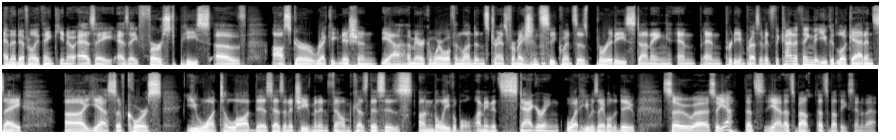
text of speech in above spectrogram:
and I definitely think you know as a as a first piece of Oscar recognition, yeah, American Werewolf in London's transformation sequence is pretty stunning and and pretty impressive. It's the kind of thing that you could look at and say. Uh, yes, of course, you want to laud this as an achievement in film because this is unbelievable. I mean, it's staggering what he was able to do. So, uh, so yeah, that's yeah, that's about that's about the extent of that.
